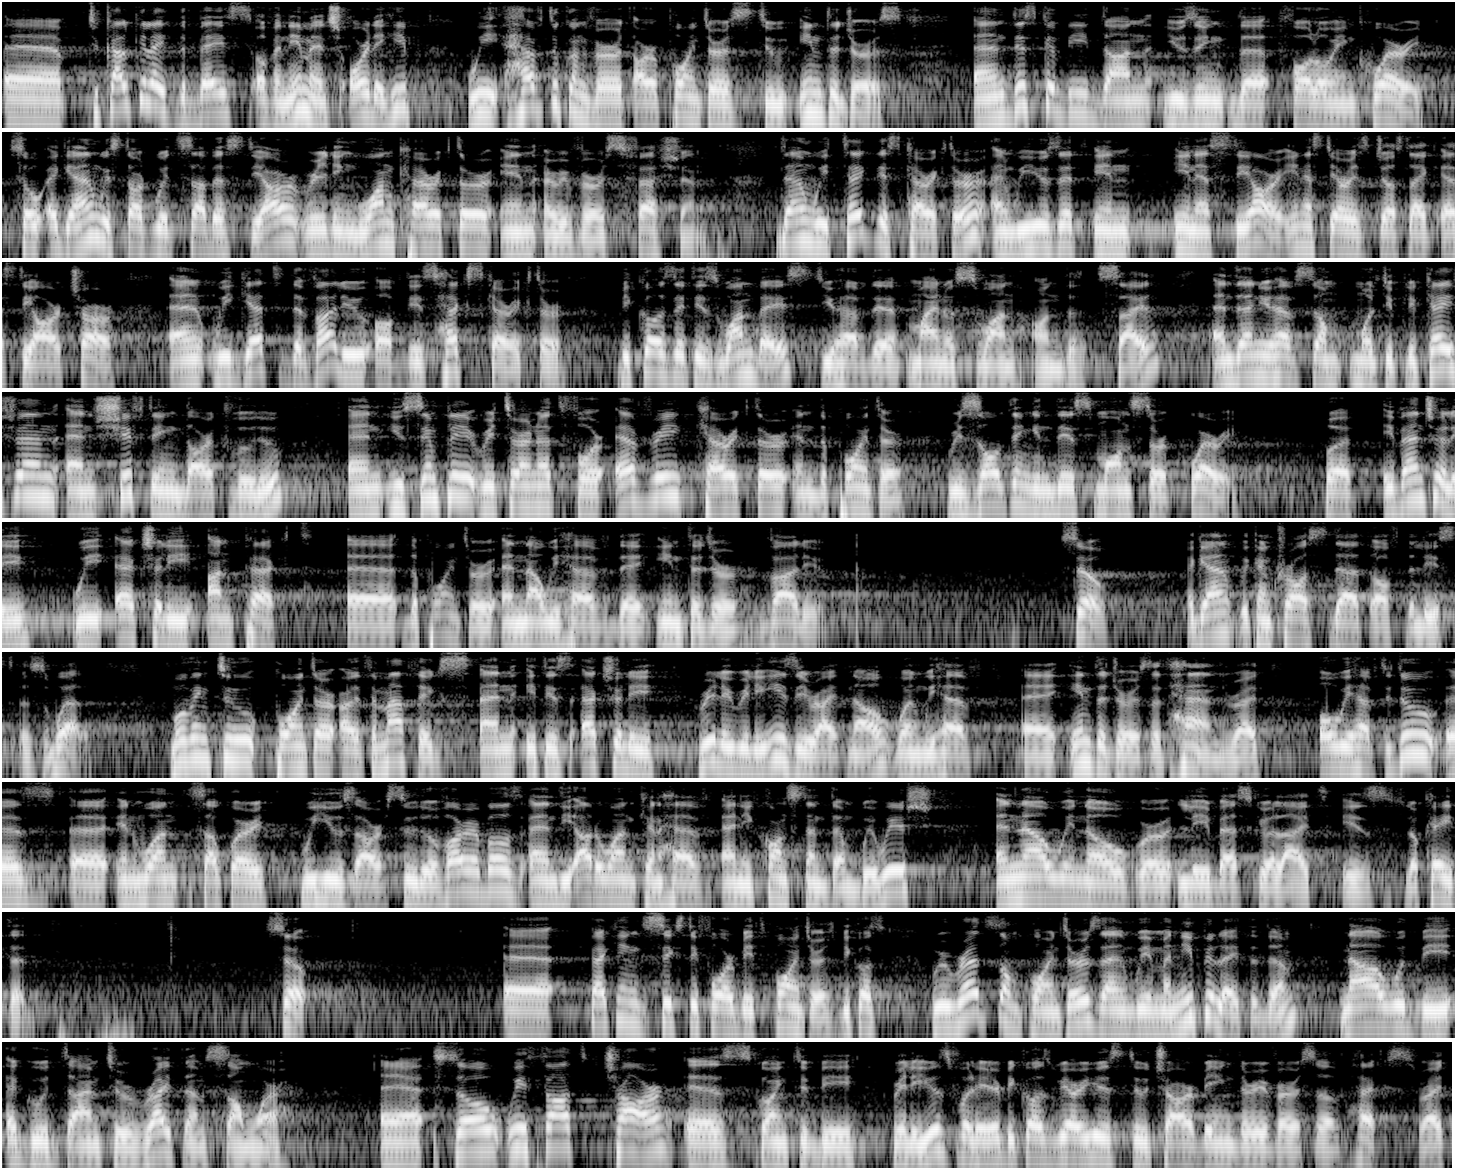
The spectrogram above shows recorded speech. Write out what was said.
Uh, to calculate the base of an image or the heap, we have to convert our pointers to integers. And this can be done using the following query. So again, we start with substr, reading one character in a reverse fashion. Then we take this character and we use it in, in str. In str is just like str char. And we get the value of this hex character because it is one based, you have the minus one on the side. And then you have some multiplication and shifting dark voodoo. And you simply return it for every character in the pointer, resulting in this monster query. But eventually, we actually unpacked uh, the pointer and now we have the integer value. So, again, we can cross that off the list as well. Moving to pointer arithmetics, and it is actually really, really easy right now when we have uh, integers at hand, right? All we have to do is uh, in one subquery we use our pseudo variables and the other one can have any constant that we wish and now we know where libsqlite is located. So uh, packing 64-bit pointers because we read some pointers and we manipulated them. Now would be a good time to write them somewhere. Uh, so we thought char is going to be really useful here because we are used to char being the reverse of hex, right?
